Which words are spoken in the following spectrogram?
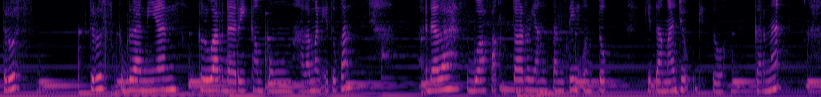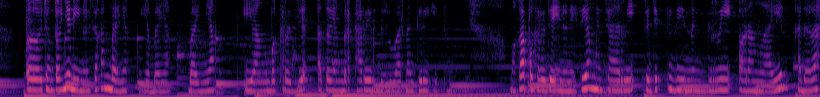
Terus terus keberanian keluar dari kampung halaman itu kan adalah sebuah faktor yang penting untuk kita maju gitu. Karena uh, contohnya di Indonesia kan banyak ya banyak banyak yang bekerja atau yang berkarir di luar negeri gitu. Maka pekerja Indonesia yang mencari rezeki di negeri orang lain adalah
